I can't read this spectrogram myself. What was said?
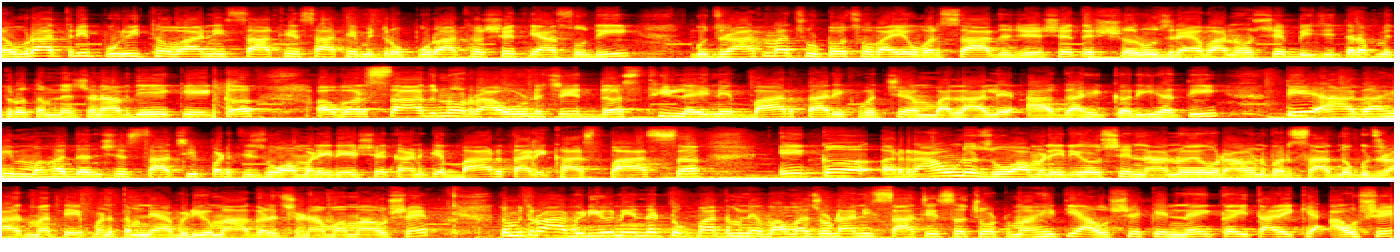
નવરાત્રી પૂરી થવાની સાથે સાથે મિત્રો પૂરા થશે. ત્યાં સુધી ગુજરાતમાં છૂટો છવાયો વરસાદ જે છે તે શરૂ જ રહેવાનો છે. બીજી તરફ મિત્રો તમને જણાવી દઈએ કે એક વરસાદનો રાઉન્ડ જે દસથી લઈને બાર તારીખ વચ્ચે અંબાલાલે આગાહી કરી હતી. તે આગાહી મહદ અંશે સાચી પડતી જોવા મળી રહી છે, કારણ કે બાર તારીખ આસપાસ એક રાઉન્ડ જોવા મળી રહ્યો છે, નાનો એવો રાઉન્ડ વરસાદનો ગુજરાતમાં, તે પણ તમને આ વિડીયોમાં આગળ જણાવવામાં આવશે. તો મિત્રો, આ વિડીયોની અંદર ટૂંકમાં તમને વાવાઝોડાની સાચી સચોટ માહિતી આવશે કે નહીં, કઈ તારીખે આવશે.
